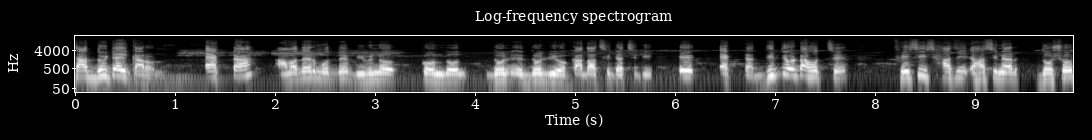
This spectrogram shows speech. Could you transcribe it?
তার দুইটাই কারণ। একটা, আমাদের মধ্যে বিভিন্ন কন্দন দলীয়- কাদা ছিটাছিটি একটা। দ্বিতীয়টা হচ্ছে ফেসিস হাসি হাসিনার দোসর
